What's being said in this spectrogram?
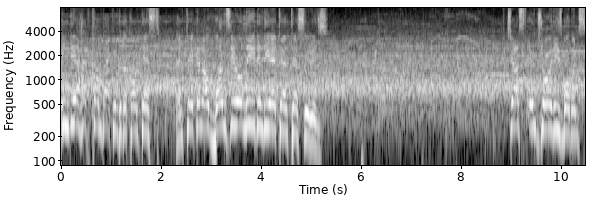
India have come back into the contest and taken a 1-0 lead in the Airtel Test Series. Just enjoy these moments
